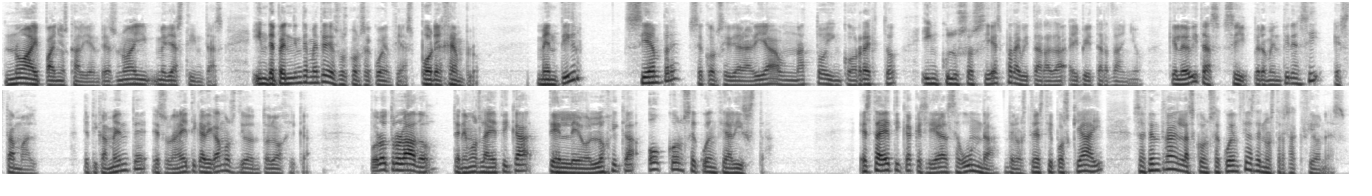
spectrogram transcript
No hay paños calientes, no hay medias tintas, independientemente de sus consecuencias. Por ejemplo, mentir siempre se consideraría un acto incorrecto, incluso si es para evitar, evitar daño. ¿Que lo evitas? Sí, pero mentir en sí está mal. Éticamente es una ética, digamos, deontológica. Por otro lado, tenemos la ética teleológica o consecuencialista. Esta ética, que sería la segunda de los tres tipos que hay, se centra en las consecuencias de nuestras acciones.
